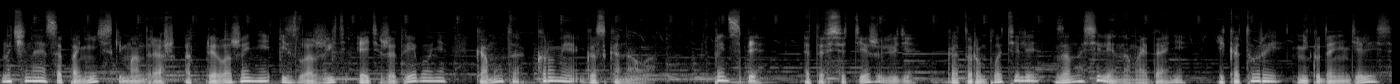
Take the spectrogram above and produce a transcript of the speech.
начинается панический мандраж от приложения изложить эти же требования кому-то, кроме госканала. В принципе, это все те же люди, которым платили за насилие на Майдане и которые никуда не делись,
